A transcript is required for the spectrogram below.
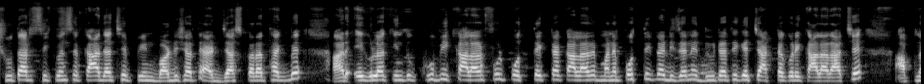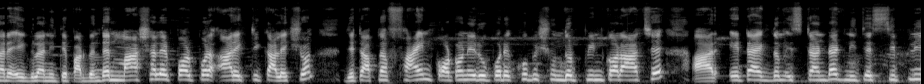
সুতার সিকোয়েন্সের কাজ আছে প্রিন্ট বডির সাথে অ্যাডজাস্ট করা থাকবে। আর এগুলা কিন্তু খুবই কালারফুল প্রত্যেকটা কালার মানে প্রত্যেকটা ডিজাইনে দুইটা থেকে চারটা করে কালার আছে। আপনারা এগুলা নিতে পারবেন। দেন মার্শালের পরপর আরেকটি কালেকশন যেটা আপনার ফাইন কটনের উপরে খুবই সুন্দর প্রিন্ট করা আছে। আর এটা একদম স্ট্যান্ডার্ড নিচে সিপলি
